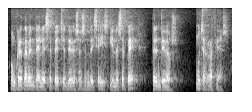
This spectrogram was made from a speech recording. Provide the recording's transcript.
concretamente el SP8266 y el SP32. Muchas gracias.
